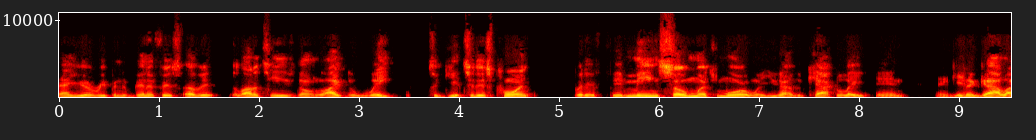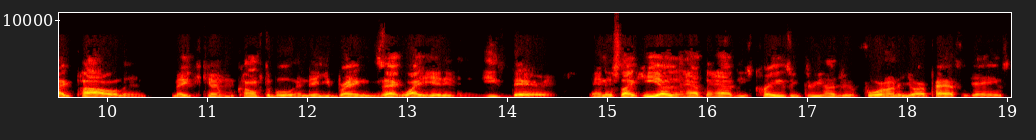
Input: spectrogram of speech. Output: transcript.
Now you're reaping the benefits of it. A lot of teams don't like to wait to get to this point, but if it means so much more when you have to calculate and and get a guy like Powell and make him comfortable, and then you bring Zach Whitehead in and he's there, and it's like he doesn't have to have these crazy 300, 400 yard passing games.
